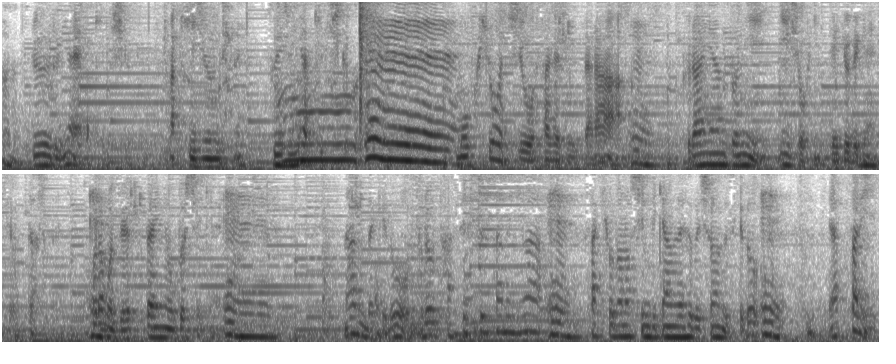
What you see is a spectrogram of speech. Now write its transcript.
うん。ルールにはやっぱ厳しく、まあ、基準ですね。水準には厳しくええ。目標値を下げていたらえクライアントにいい商品提供できないんですよ。確かに。これはもう絶対に落としちゃいけないんです、えなんだけどそれを達成するためにはええ。先ほどの心理的な内容と一緒なんですけどええ。やっぱり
